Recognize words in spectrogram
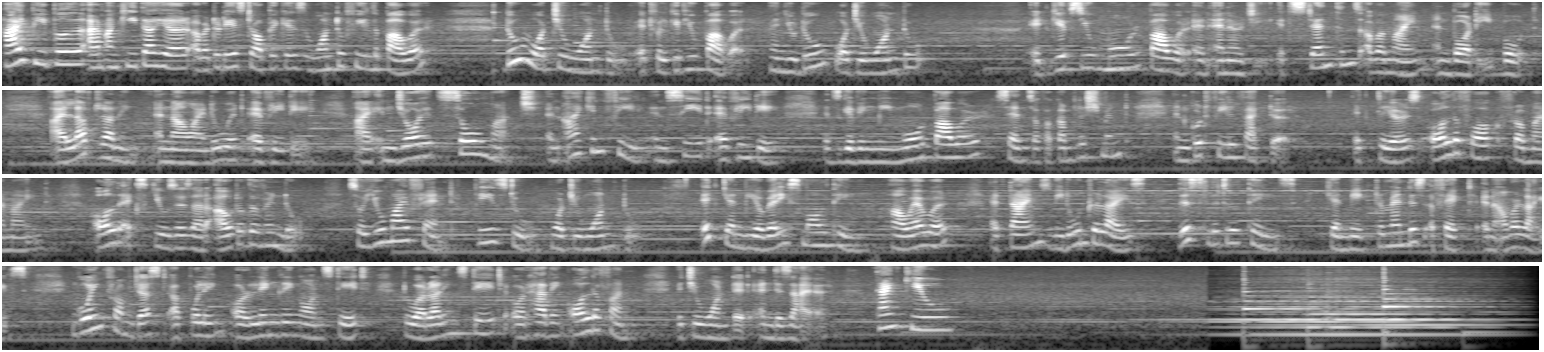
Hi, people, I'm Ankita here. Our today's topic is Want to Feel the Power. Do what you want to, it will give you power. When you do what you want to, it gives you more power and energy. It strengthens our mind and body both. I loved running and now I do it every day. I enjoy it so much and I can feel and see it every day. It's giving me more power, sense of accomplishment, and good feel factor. It clears all the fog from my mind. All the excuses are out of the window. So, you, my friend, please do what you want to. It can be a very small thing. However, at times we don't realize these little things can make tremendous effect in our lives. Going from just a pulling or lingering on stage to a running stage or having all the fun which you wanted and desire. Thank you.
